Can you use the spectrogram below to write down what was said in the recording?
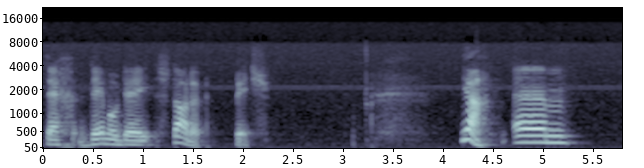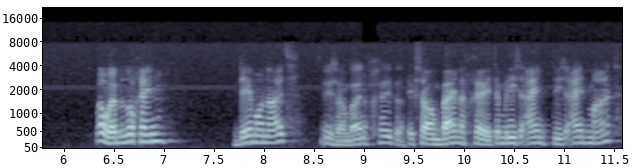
Tech Demo Day Startup Pitch. Ja, um, oh, we hebben nog één. Demo Night. Die zou hem bijna vergeten. Ik zou hem bijna vergeten, maar die is eind, die is eind maart.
